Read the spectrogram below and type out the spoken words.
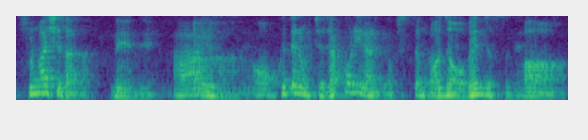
술 마시다가 네. 네. 아, 아. 어 그때는 저작권이라는 게 없었던 거야. 완전 어벤져스네. 어.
